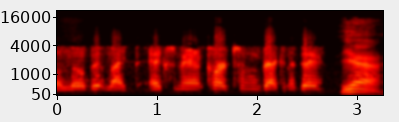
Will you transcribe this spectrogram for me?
a little bit like the X Men cartoon back in the day. Yeah.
